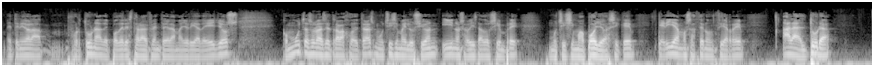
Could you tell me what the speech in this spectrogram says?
he tenido la fortuna de poder estar al frente de la mayoría de ellos con muchas horas de trabajo detrás, muchísima ilusión y nos habéis dado siempre muchísimo apoyo. Así que queríamos hacer un cierre a la altura,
